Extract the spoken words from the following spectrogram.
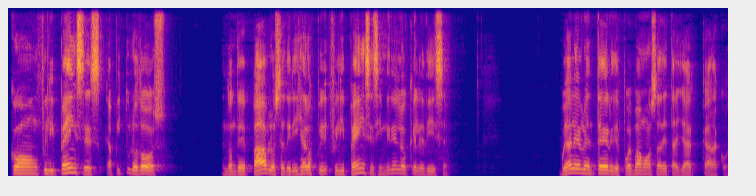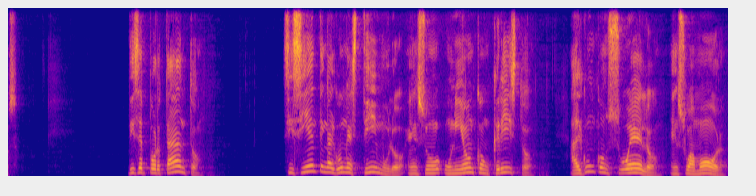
con Filipenses capítulo 2, en donde Pablo se dirige a los filipenses y miren lo que le dice. Voy a leerlo entero y después vamos a detallar cada cosa. Dice, por tanto, si sienten algún estímulo en su unión con Cristo, algún consuelo en su amor,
